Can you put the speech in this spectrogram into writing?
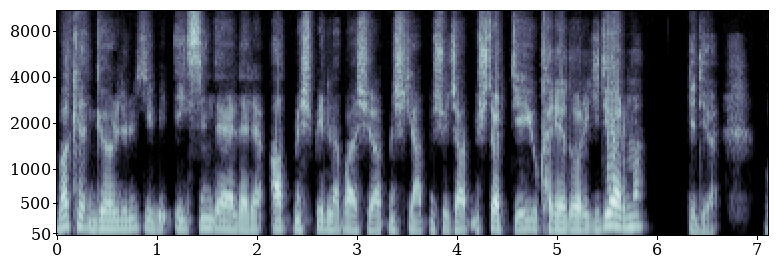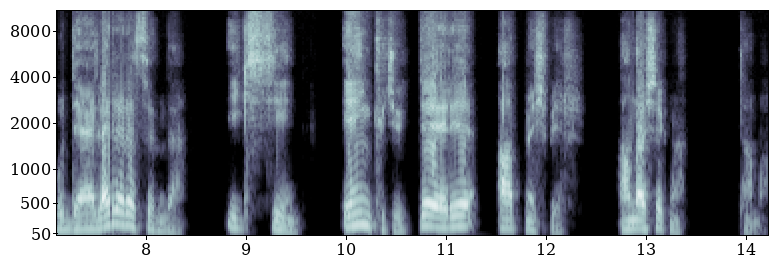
Bakın gördüğünüz gibi x'in değerleri 61 ile başlıyor 62, 63, 64 diye yukarıya doğru gidiyor mu? Gidiyor. Bu değerler arasında x'in en küçük değeri 61. Anlaştık mı? Tamam.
